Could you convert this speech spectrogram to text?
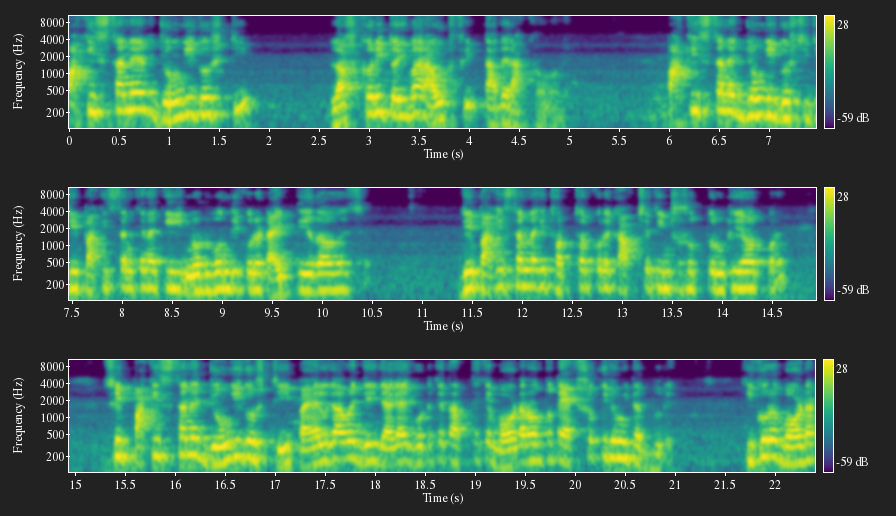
পাকিস্তানের জঙ্গি গোষ্ঠী লস্করি তৈবার আউটফিট তাদের আক্রমণে। পাকিস্তানের জঙ্গি গোষ্ঠী যে পাকিস্তানকে নাকি নোটবন্দি করে টাইট দিয়ে দেওয়া হয়েছে যে পাকিস্তান নাকি থরথর করে কাঁপছে তিনশো সত্তর উঠে যাওয়ার পরে, সেই পাকিস্তানের জঙ্গি গোষ্ঠী পাহেলগামের যেই জায়গায় ঘটেছে তার থেকে বর্ডার অন্তত একশো কিলোমিটার দূরে। কি করে বর্ডার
